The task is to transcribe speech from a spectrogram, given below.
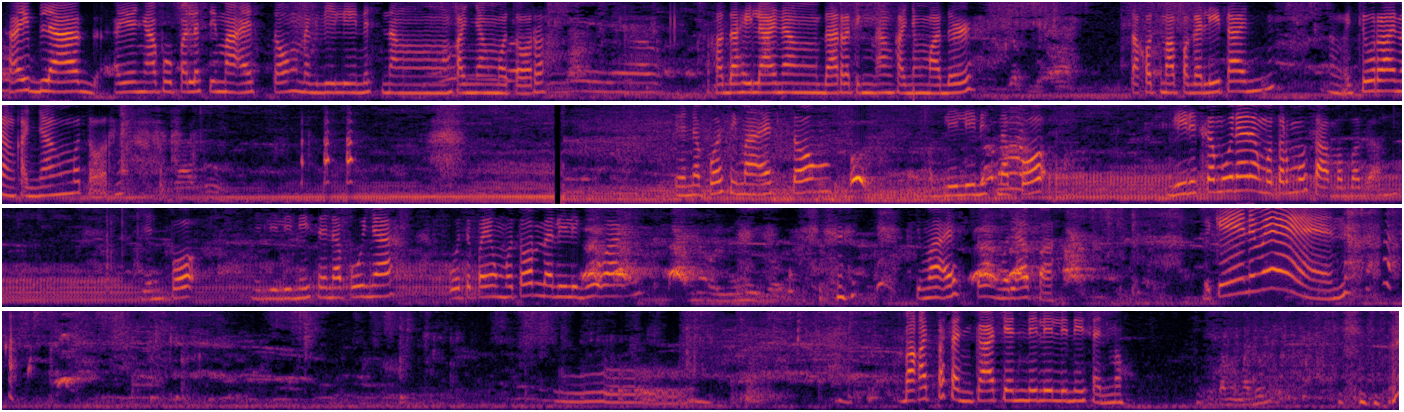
Hi vlog. Ayan nga po pala si Maestong naglilinis ng kanyang motor. Sa kadahilan ng darating na ang kanyang mother. Takot mapagalitan ang itsura ng kanyang motor. Yan na po si Maestong. Maglilinis na po. Linis ka muna ng motor mo sa mabagang. Yan po. Nililinisan na po niya. Puto pa yung motor, naliliguan. si Maestong, wala pa. Bikini man! Bakit pasan ka at yan nililinisan mo? Hindi ka mo madumi.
